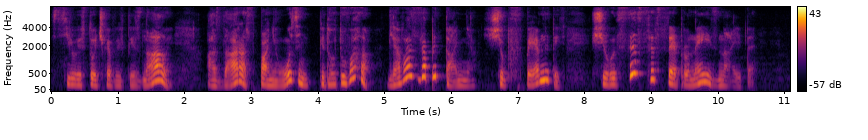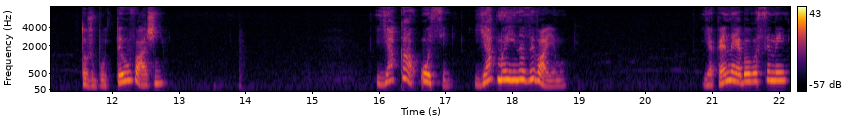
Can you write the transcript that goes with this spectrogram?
Всі листочки ви впізнали, а зараз пані Осінь підготувала для вас запитання, щоб впевнитись, що ви все-все-все про неї знаєте. Тож будьте уважні. Яка осінь? Як ми її називаємо? Яке небо восени?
